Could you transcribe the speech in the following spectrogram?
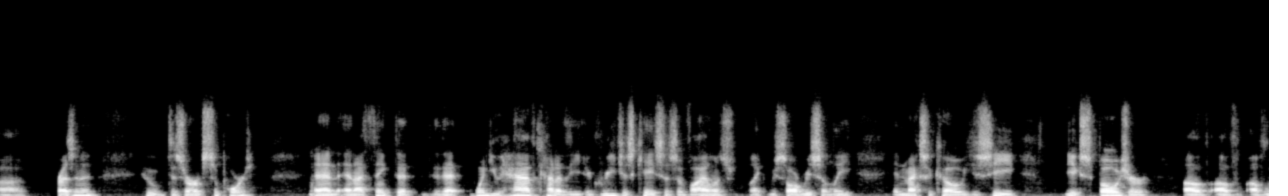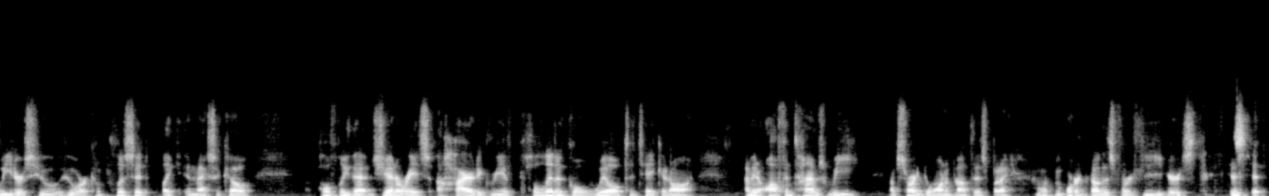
uh, president who deserves support, and and I think that that when you have kind of the egregious cases of violence like we saw recently in Mexico, you see the exposure of of, of leaders who who are complicit, like in Mexico. Hopefully, that generates a higher degree of political will to take it on. I mean, oftentimes we I'm sorry to go on about this, but I've been working on this for a few years. Is that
